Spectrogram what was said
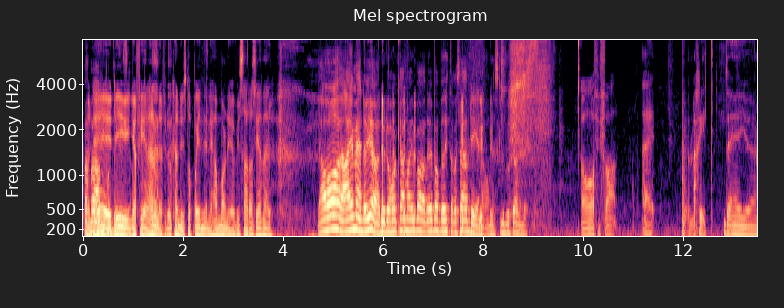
Men det är, det är ju inga fel heller för då kan du ju stoppa in den i hammaren och göra bisarra scener. Ja, men det gör du. Då kan man ju bara, det är bara byta reservdelar om det skulle gå sönder. Ja, fy fan. Nej, jävla skit. Det är ju eh,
